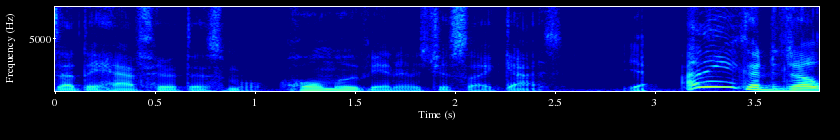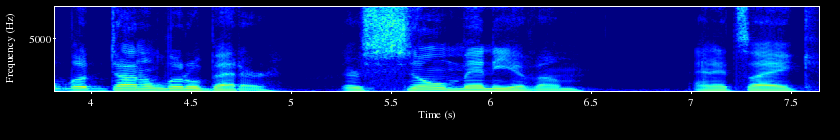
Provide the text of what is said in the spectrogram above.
that they have throughout this mo- whole movie, and it was just like, guys, Yeah. I think you could have done, done a little better. There's so many of them, and it's like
